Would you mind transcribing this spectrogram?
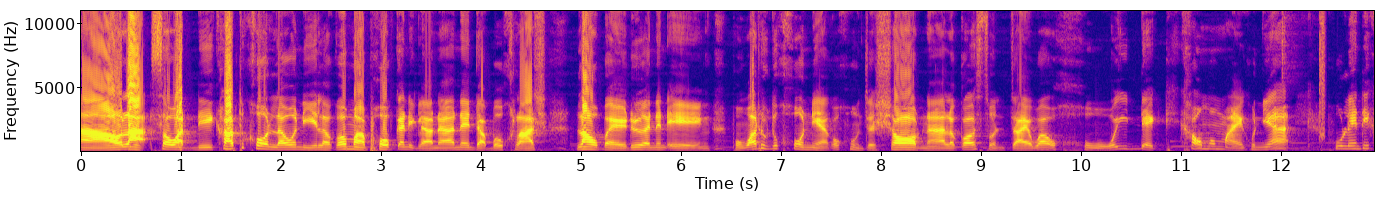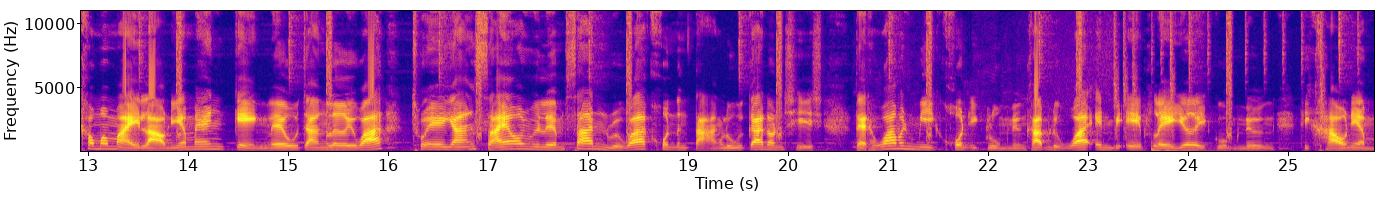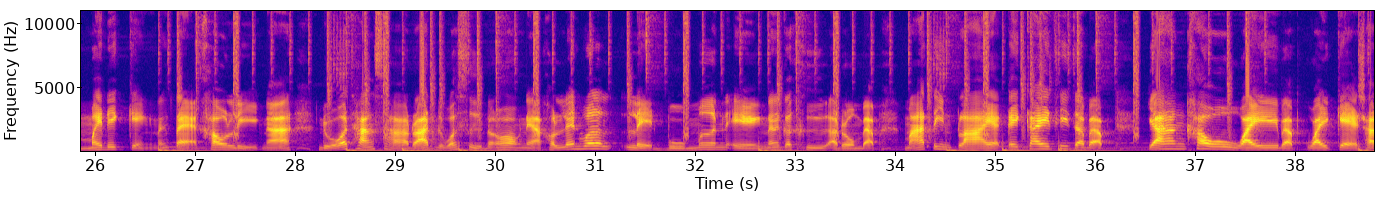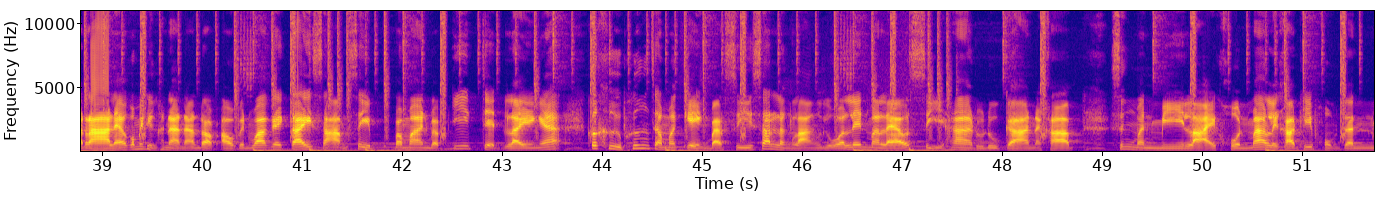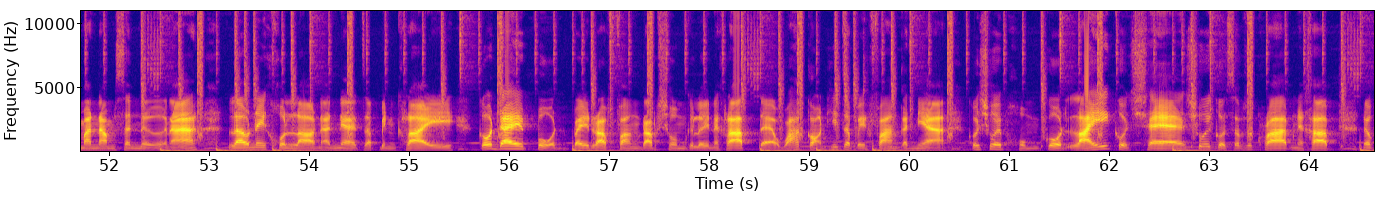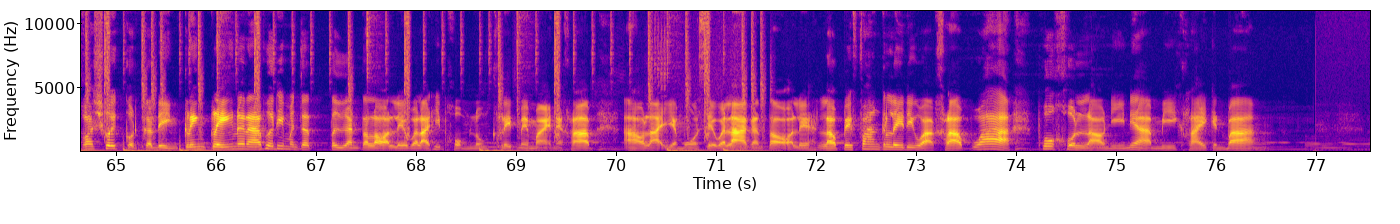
เอาล่ะสวัสดีครับทุกคนแล้ววันนี้เราก็มาพบกันอีกแล้วนะใน Double Clutch เล่าไปเรื่อยนั่นเอง ผมว่าทุกๆคนเนี่ยก็คงจะชอบนะ แล้วก็สนใจว่า โอ้โหเด็กที่เข้ามาใหม่คนเนี้ยผู้เล่นที่เข้ามาใหม่เหล่านี้แม่งเก่งเร็วจังเลยวะ เทรยังไซออนวิลเลียมสันหรือว่าคนต่างๆลูก้าดอนชิชแต่ถ้าว่ามันมีคนอีกกลุ่มหนึ่งครับ หรือว่า NBA player อีกกลุ่มหนึ่งที่เขาเนี่ยไม่ได้เก่งตั้งแต่เข้าลีกนะ หรือว่าทางสหรัฐหรือว่าสื่อนอกเนี่ยเขาเล่นว่าเลดบูมเมอร์นั่นเอง นั่นก็คืออารมณ์แบบมาร์ตินปลายอะใกล้ๆที่จะแบบย่างเข้าวัยแบบวัยแก่ชาราแล้วก็ไม่ถึงขนาดนั้นหรอกเอาเป็นว่าใกล้ๆ 30 ประมาณแบบ 27 อะไรอย่างเงี้ยก็คือเพิ่งจะมาเก่งแบบซีซั่นหลังๆหรือว่าเล่นมาแล้ว 4-5 ฤดูกาลนะครับ ซึ่งมันมีหลายคนมากเลยครับที่ผมจะมานำเสนอนะ แล้วในคนเหล่านั้นเนี่ยจะเป็นใคร ก็ได้โปรดไปรับฟังรับชมกันเลยนะครับ แต่ว่าก่อนที่จะไปฟังกันเนี่ยก็ช่วยผมกดไลค์กดแชร์ช่วยกด subscribe นะครับแล้วก็ช่วยกดกระดิ่งกริ๊งกริ๊งๆด้วยนะ เพื่อที่มันจะเตือนตลอดเลยเวลาที่ผมลงคลิปใหม่ๆนะครับเอาล่ะอย่าโมเสียเวลากันต่อเลย เราไปฟังกันเลยดีกว่าครับว่าพวกคนเหล่านี้เนี่ยมีใครกันบ้าง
